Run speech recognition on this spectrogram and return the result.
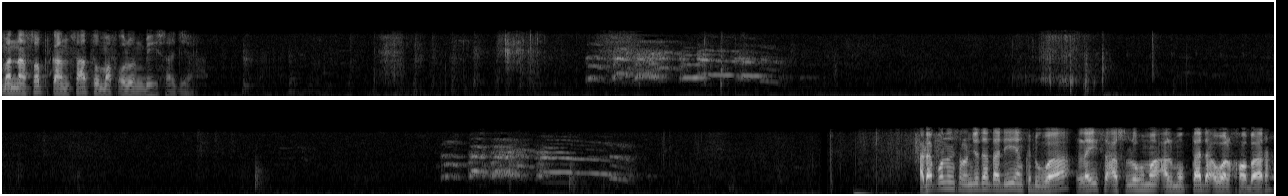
menasabkan satu maf'ulun bih saja. Adapun selanjutnya tadi yang kedua, laisa asluhuma al-mubtada wal khabar.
